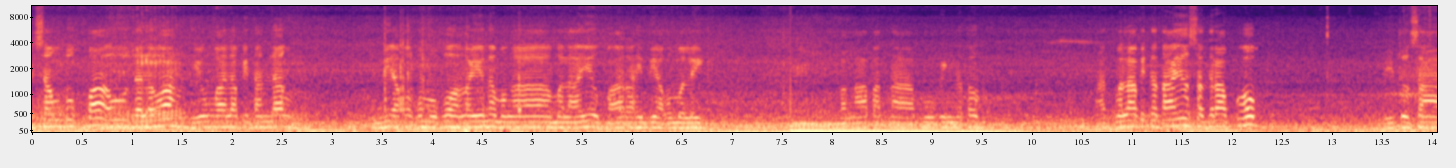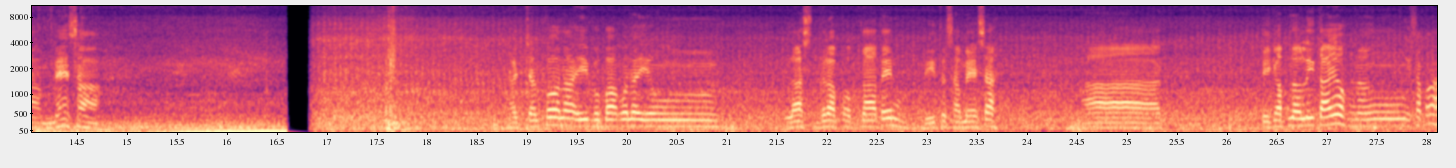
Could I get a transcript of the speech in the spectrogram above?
isang book pa o dalawa yung malapitan lang. Hindi ako kumukuha ngayon ng mga malayo para hindi ako malate pang-apat na booking na to at malapit na tayo sa drop off dito sa Mesa At yan po, naibaba ko na yung last drop off natin dito sa mesa. At pick up na ulit tayo ng isa pa.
